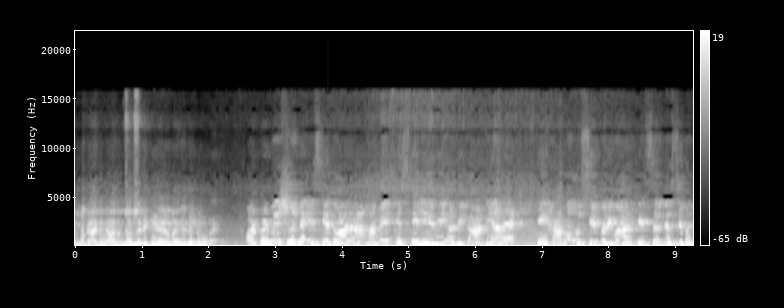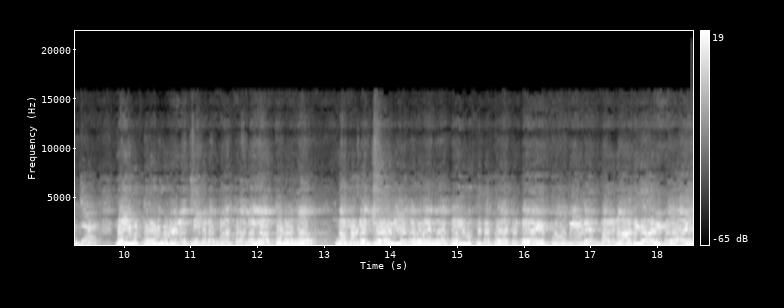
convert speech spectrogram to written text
നമുക്ക് അനുവാദം തന്നിരിക്കുകയാണ് ഇതിലൂടെ और परमेश्वर ने इसके द्वारा हमें इसके लिए भी अधिकार दिया है कि हम उसके परिवार के सदस्य बन जाएं। ദൈവത്തോടുകൂടിയുള്ള ജീവിതം മാത്രമല്ല തുടർന്ന് നമ്മളുടെ ജോലി എന്ന് പറയുന്ന ദൈവത്തിന്റെ പ്രിയപ്പെട്ടയായ ഭൂമിയുടെ ഭരണാധികാരികളായി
